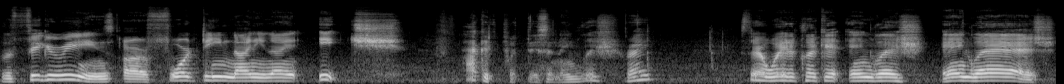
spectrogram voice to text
The figurines are $14.99 each. I could put this in English, right? Is there a way to click it? English, English.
